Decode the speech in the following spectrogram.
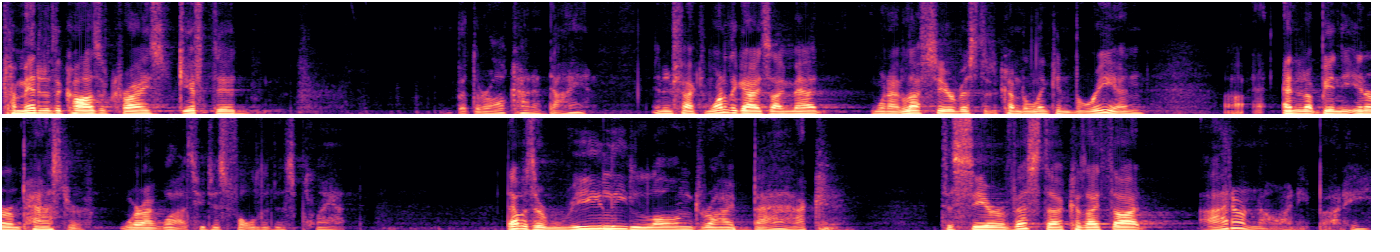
committed to the cause of Christ, gifted, but they're all kind of dying. And in fact, one of the guys I met when I left Sierra Vista to come to Lincoln Berean uh, ended up being the interim pastor where I was. He just folded his plant. That was a really long drive back to Sierra Vista because I thought, I don't know anybody,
